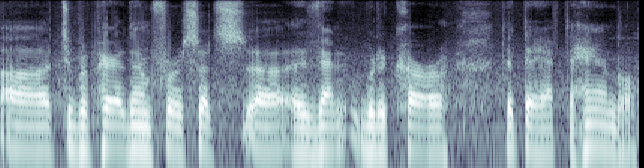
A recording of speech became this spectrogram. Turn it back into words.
uh, to prepare them for such uh, event would occur that they have to handle.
